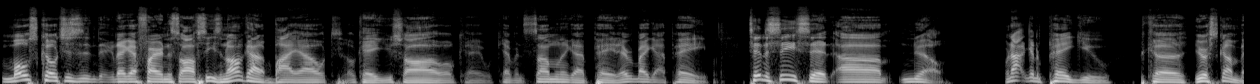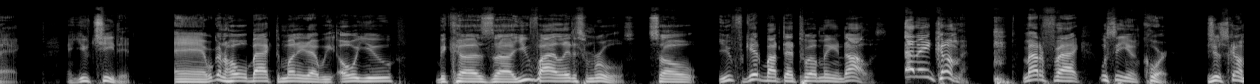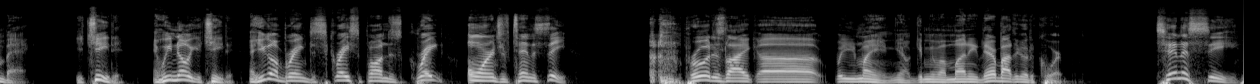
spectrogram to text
most coaches that got fired in this offseason all got a buyout. Okay, you saw, okay, well, Kevin Sumlin got paid. Everybody got paid. Tennessee said, um, no, we're not going to pay you because you're a scumbag and you cheated. And we're going to hold back the money that we owe you because uh, you violated some rules. So you forget about that $12 million. That ain't coming. Matter of fact, we'll see you in court you're a scumbag. You cheated. And we know you cheated. And you're going to bring disgrace upon this great orange of Tennessee. Pruitt is like, uh, what do you mean? You know, give me my money. They're about to go to court. Tennessee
